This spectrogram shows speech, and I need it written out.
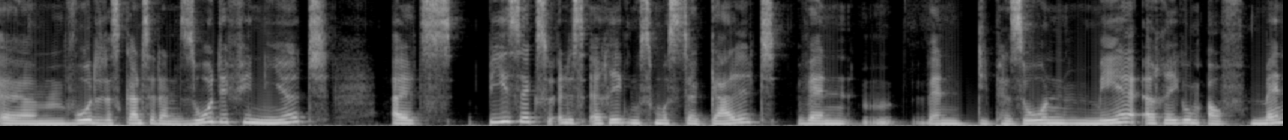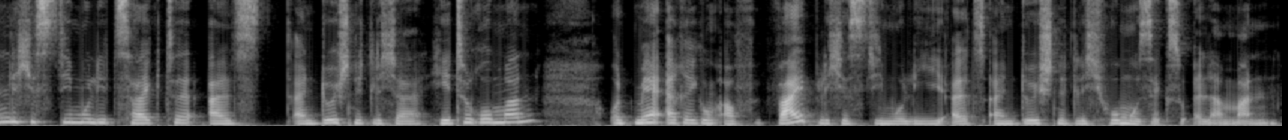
ähm, wurde das Ganze dann so definiert, als bisexuelles Erregungsmuster galt, wenn, wenn die Person mehr Erregung auf männliche Stimuli zeigte als ein durchschnittlicher Heteromann und mehr Erregung auf weibliche Stimuli als ein durchschnittlich homosexueller Mann.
